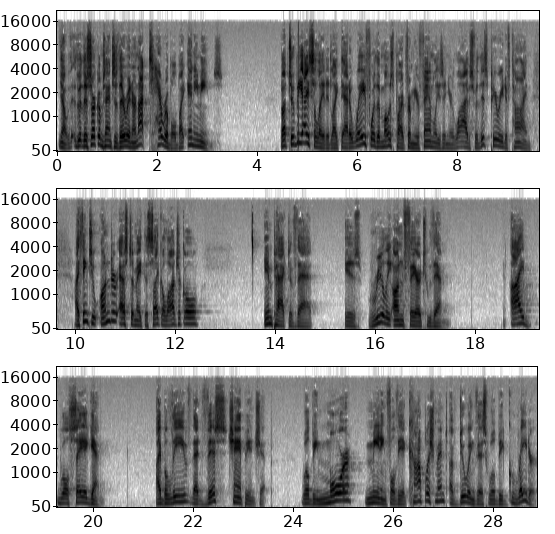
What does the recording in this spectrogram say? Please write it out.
you know the, the circumstances they're in are not terrible by any means. But to be isolated like that, away for the most part from your families and your lives for this period of time, I think to underestimate the psychological impact of that is really unfair to them. I will say again, I believe that this championship will be more meaningful. The accomplishment of doing this will be greater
